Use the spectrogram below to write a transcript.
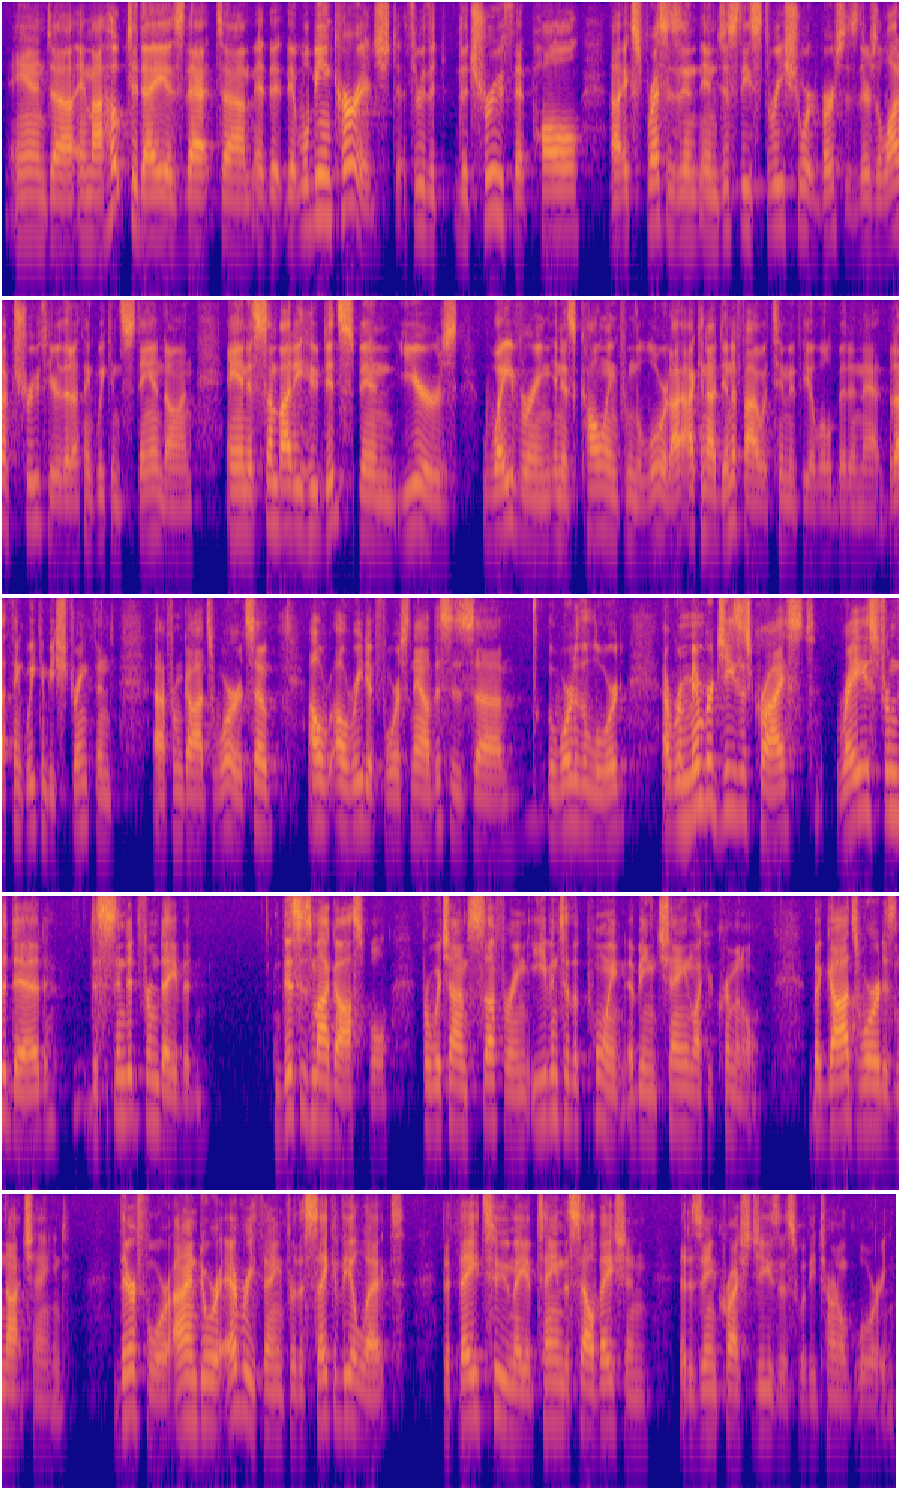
And, uh, and my hope today is that, um, it, we'll be encouraged through the, the truth that Paul uh, expresses in, in just these three short verses. There's a lot of truth here that I think we can stand on. And as somebody who did spend years wavering in his calling from the Lord, I, I can identify with Timothy a little bit in that. But I think we can be strengthened uh, from God's word. So I'll, I'll read it for us now. This is uh, the word of the Lord. Uh, remember Jesus Christ, raised from the dead, descended from David. This is my gospel, for which I am suffering, even to the point of being chained like a criminal. But God's word is not chained. Therefore, I endure everything for the sake of the elect, that they too may obtain the salvation that is in Christ Jesus with eternal glory.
